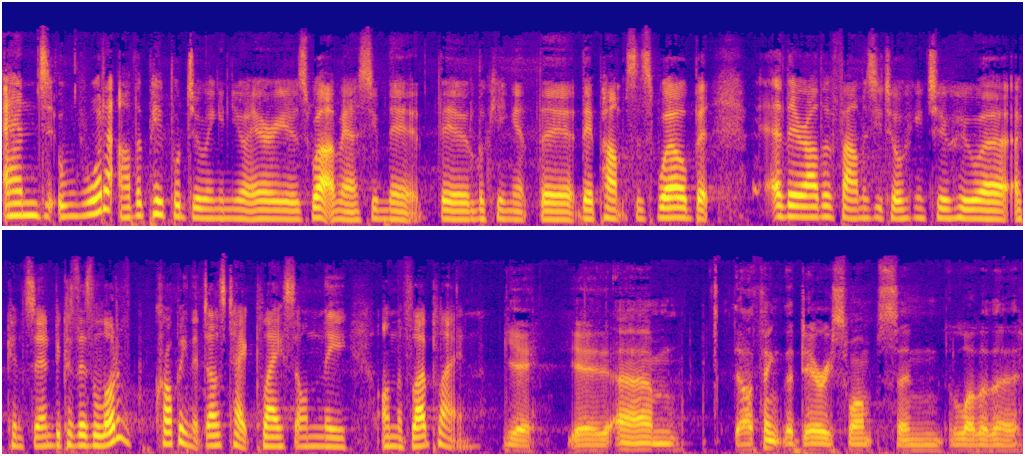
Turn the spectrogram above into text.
And what are other people doing in your area as well? I mean, I assume they're they're looking at their, their pumps as well. But are there other farmers you're talking to who are, are concerned because there's a lot of cropping that does take place on the on the floodplain? Yeah, yeah. Um, I think the dairy swamps and a lot of the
